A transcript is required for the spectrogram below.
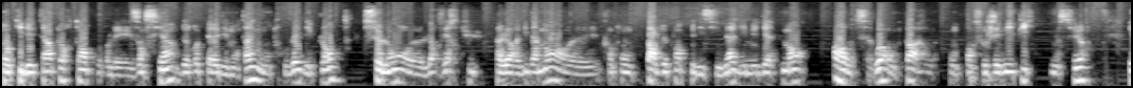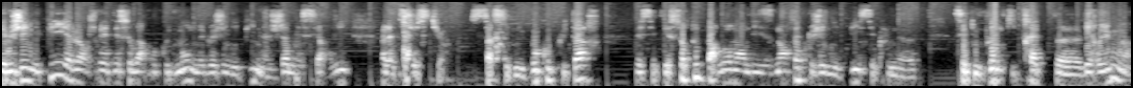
Donc il était important pour les anciens de repérer des montagnes où on trouvait des plantes selon euh, leurs vertus. Alors évidemment, euh, quand on parle de plantes médicinales, immédiatement, en Haute-Savoie, on parle, on pense au génépi, bien sûr. Et le génépi, alors je vais décevoir beaucoup de monde, mais le génépi n'a jamais servi à la digestion. Ça, c'est venu beaucoup plus tard, mais c'était surtout par gourmandise. Non, en fait, le génépi, c'est une, c'est une plante qui traite euh, les rhumes,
